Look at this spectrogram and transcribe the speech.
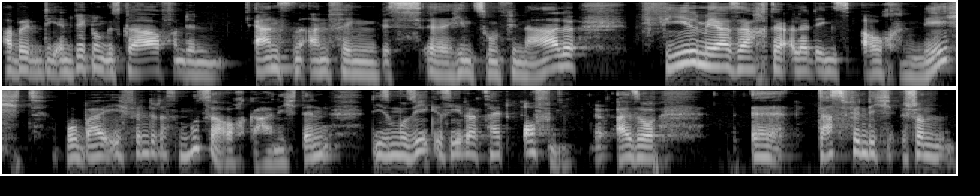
Aber die Entwicklung ist klar von den ernsten Anfängen bis äh, hin zum Finale. Viel mehr sagt er allerdings auch nicht, wobei ich finde, das muss er auch gar nicht, denn diese Musik ist jederzeit offen. Ja. Also äh, das finde ich schon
